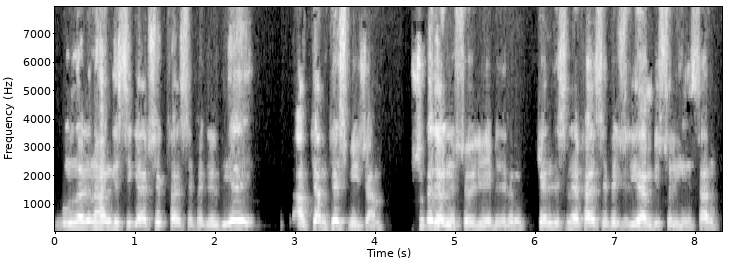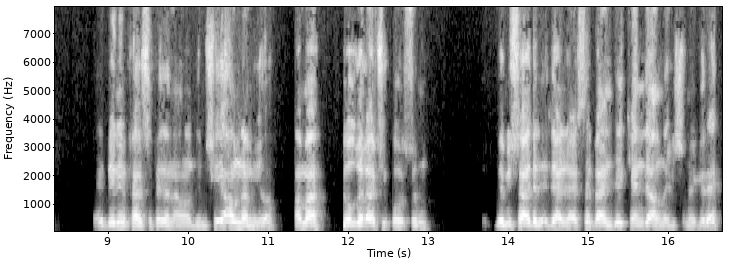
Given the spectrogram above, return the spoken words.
bunların hangisi gerçek felsefedir diye ahkam kesmeyeceğim. Şu kadarını söyleyebilirim. Kendisine felsefeci diyen bir sürü insan e, benim felsefeden anladığım şeyi anlamıyor. Ama yolları açık olsun ve müsaade ederlerse ben de kendi anlayışıma göre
